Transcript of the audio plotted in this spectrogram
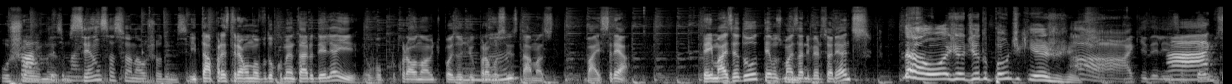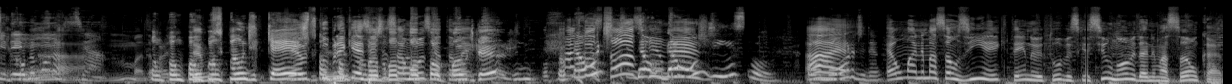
o show mesmo. Sensacional o show do MC. E tá pra estrear um novo documentário dele aí. Eu vou procurar o nome depois, eu digo uhum. pra vocês, tá? Mas vai estrear. Tem mais, Edu? Temos mais hum. aniversariantes? Não, hoje é o dia do pão de queijo, gente. Ah, que delícia. Ah, Temos que, que delícia. comemorar. Hum, pão, pão, pão, pão, pão de queijo. Eu descobri que existe essa música também. Pão de queijo. Da onde, da onde isso? Ah, amor é, de Deus. É uma animaçãozinha aí que tem no YouTube, esqueci o nome da animação, cara.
